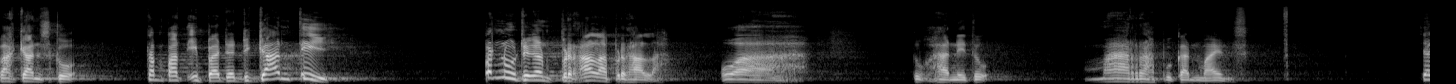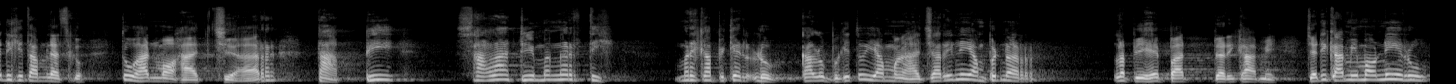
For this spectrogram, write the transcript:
Bahkan tempat ibadah diganti penuh dengan berhala-berhala. Wah, Tuhan itu marah bukan main. Jadi kita melihat Tuhan mau hajar, tapi salah dimengerti. Mereka pikir, loh kalau begitu yang menghajar ini yang benar. Lebih hebat dari kami. Jadi kami mau niru.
